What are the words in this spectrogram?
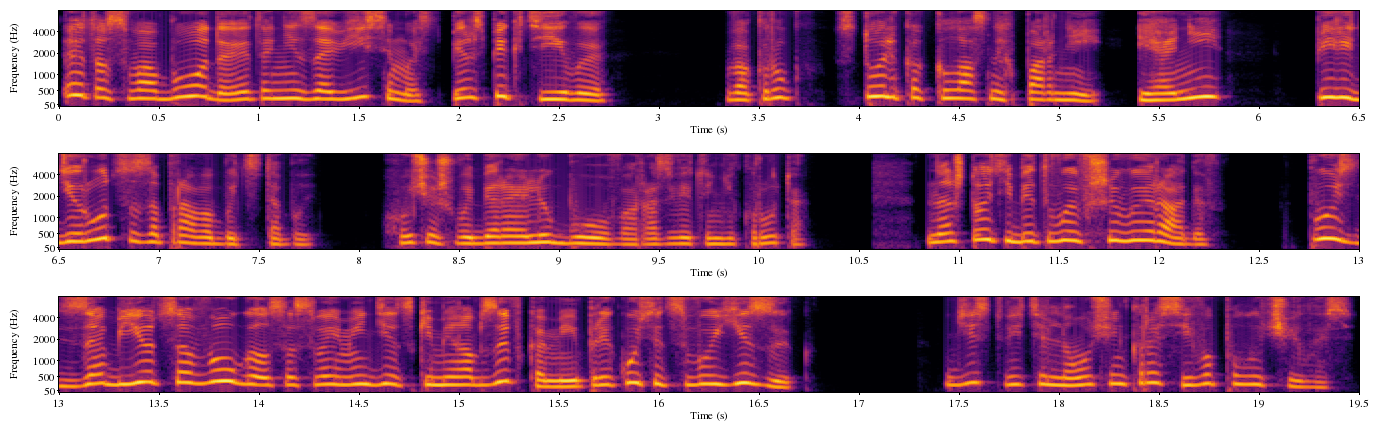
Это свобода, это независимость, перспективы. Вокруг столько классных парней, и они передерутся за право быть с тобой. Хочешь, выбирай любого, разве это не круто? На что тебе твой вшивый Радов? Пусть забьется в угол со своими детскими обзывками и прикусит свой язык. «Действительно, очень красиво получилось»,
